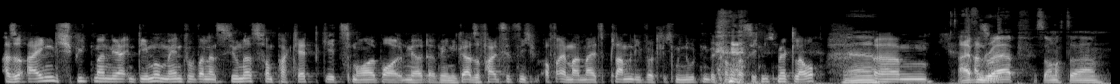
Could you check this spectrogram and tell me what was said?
Also eigentlich spielt man ja in dem Moment, wo Valanciunas vom Parkett geht, Small Ball mehr oder weniger. Also falls jetzt nicht auf einmal Miles Plumley wirklich Minuten bekommt, was ich nicht mehr glaube. Ja. Ähm, Ivan also, Rapp ist auch noch da.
